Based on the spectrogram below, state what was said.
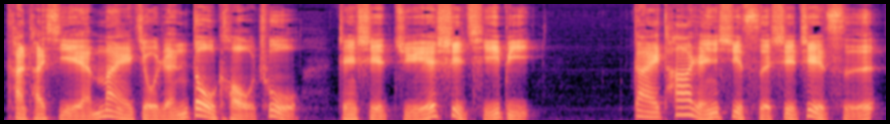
看他写卖酒人斗口处，真是绝世奇笔。盖他人叙此事至此，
